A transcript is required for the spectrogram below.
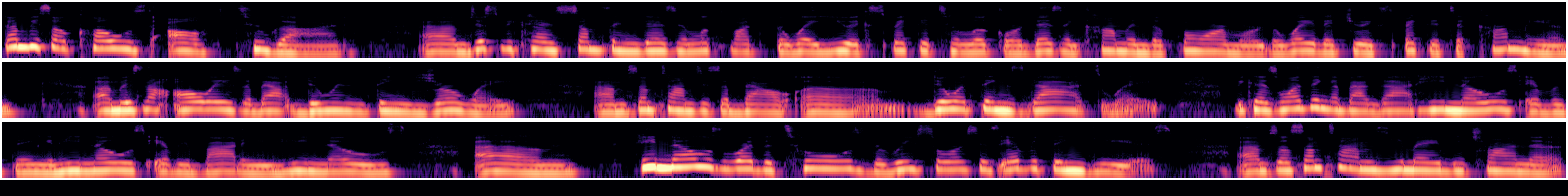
don't be so closed off to God. Um, just because something doesn't look like the way you expect it to look, or doesn't come in the form or the way that you expect it to come in, um, it's not always about doing things your way. Um, sometimes it's about um, doing things God's way. Because one thing about God, He knows everything, and He knows everybody, and He knows. Um, he knows where the tools, the resources, everything is. Um, so sometimes you may be trying to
